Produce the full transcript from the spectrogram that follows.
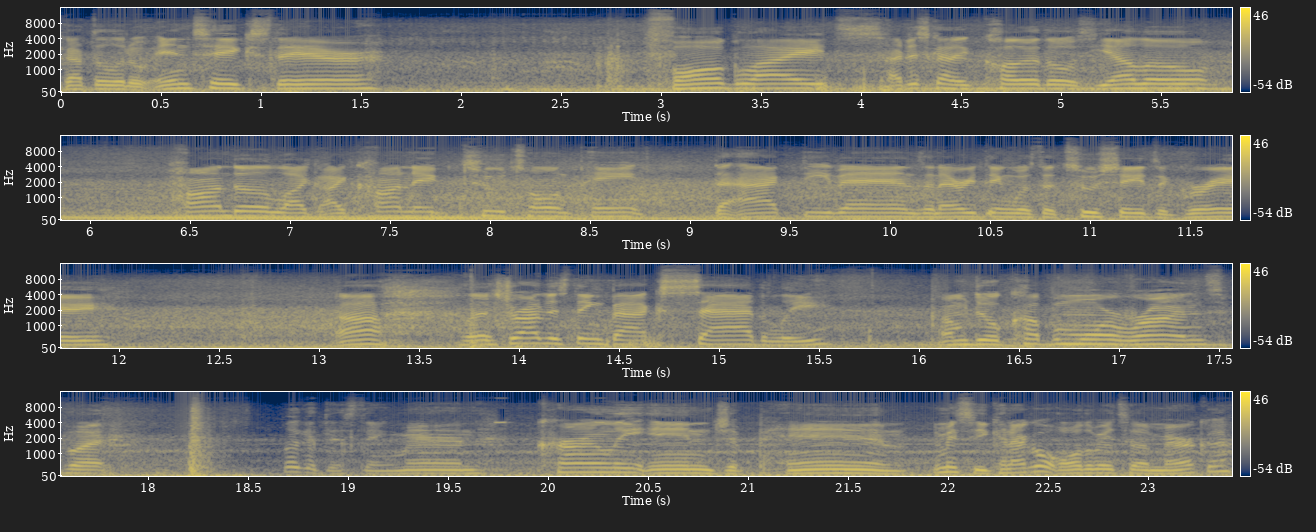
Got the little intakes there. Fog lights. I just gotta color those yellow. Honda like iconic two-tone paint. The Acty and everything was the two shades of gray. Uh, let's drive this thing back, sadly. I'm gonna do a couple more runs, but look at this thing, man. Currently in Japan. Let me see, can I go all the way to America?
